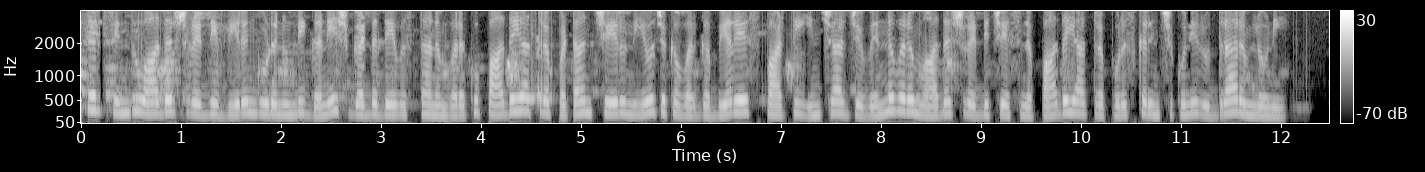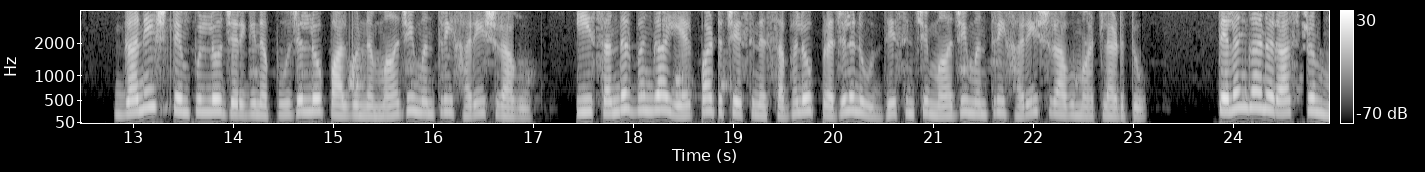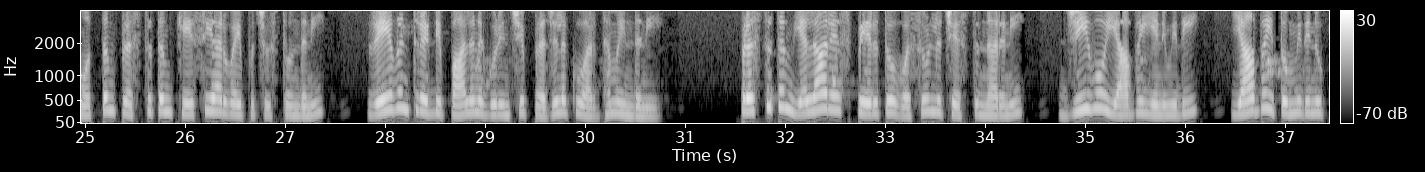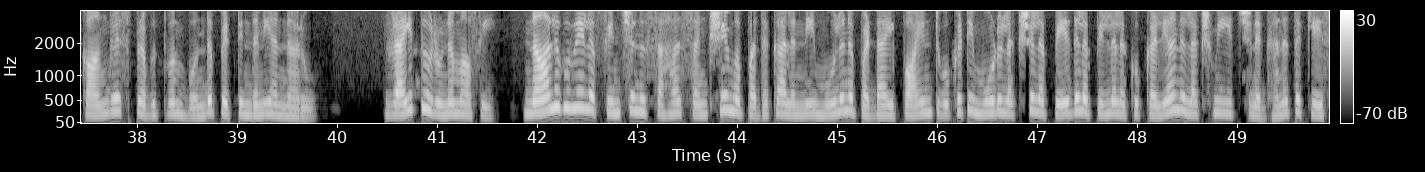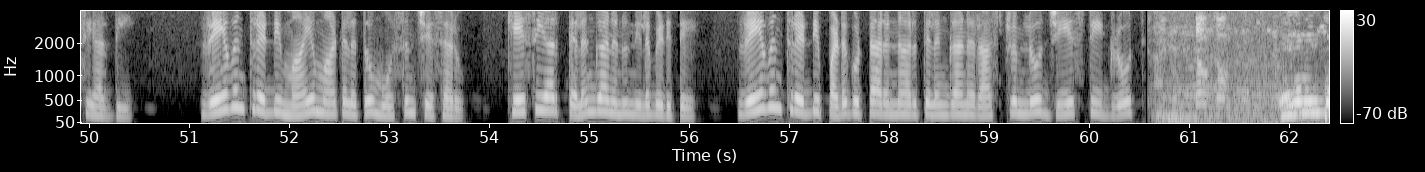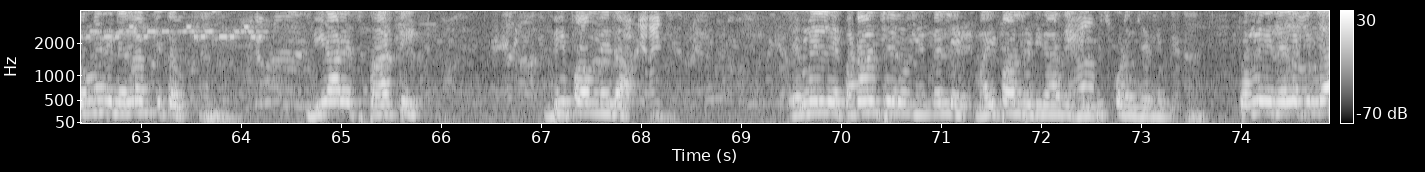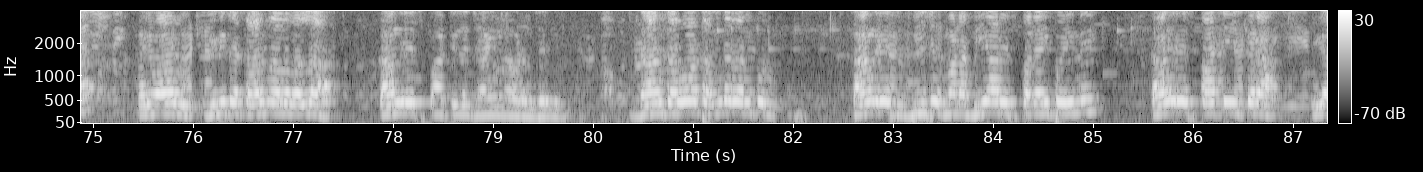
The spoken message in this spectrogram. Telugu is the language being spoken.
ఆపరేటర్ సింధు ఆదర్శ్ రెడ్డి బీరంగూడ నుండి గణేష్ గడ్డ దేవస్థానం వరకు పాదయాత్ర పటాన్ చేరు నియోజకవర్గ BRS party incharge Vennavaram Adarsh Reddy చేసిన పాదయాత్ర పురస్కరించుకుని రుద్రారంలోని గణేష్ టెంపుల్లో జరిగిన పూజల్లో పాల్గొన్న మాజీ మంత్రి హరీష్ రావు. ఈ సందర్భంగా ఏర్పాటు చేసిన సభలో ప్రజలను ఉద్దేశించి మాజీ మంత్రి హరీష్ రావు మాట్లాడుతూ తెలంగాణ రాష్ట్రం మొత్తం ప్రస్తుతం కేసీఆర్ వైపు చూస్తోందని రేవంత్ రెడ్డి పాలన గురించి ప్రజలకు అర్థమైందని ప్రస్తుతం ఎల్ఆర్ఎస్ పేరుతో వసూళ్ళు చేస్తున్నారని జీవో యాభై ఎనిమిది యాభై తొమ్మిదిను కాంగ్రెస్ ప్రభుత్వం బొందపెట్టిందని అన్నారు. రైతు రుణమాఫీ నాలుగు వేల ఫించను సహా సంక్షేమ పథకాలన్నీ మూలనపడ్డాయి పాయింట్ ఒకటి మూడు లక్షల పేదల పిల్లలకు కళ్యాణలక్ష్మి ఇచ్చిన ఘనత కేసీఆర్ది. రేవంత్ రెడ్డి మాయమాటలతో మోసం చేశారు. కేసీఆర్ తెలంగాణను నిలబెడితే రేవంత్ రెడ్డి పడగొట్టారన్నారు తెలంగాణ రాష్ట్రంలో జీఎస్టీ గ్రోత్. ఎనిమిది తొమ్మిది నెలల క్రితం బీఆర్ఎస్ పార్టీ బీఫామ్ మీద ఎమ్మెల్యే పటాన్చేరు ఎమ్మెల్యే మైపాల్ రెడ్డి గారిని గెలిపించుకోవడం జరిగింది. తొమ్మిది నెలల కింద మరి వారు వివిధ కారణాల వల్ల కాంగ్రెస్ పార్టీలో జాయిన్ కావడం జరిగింది. దాని తర్వాత అందరూ అనుకున్నారు కాంగ్రెస్ బీజే మన బీఆర్ఎస్ పని అయిపోయింది కాంగ్రెస్ పార్టీ ఇక్కడ ఇక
